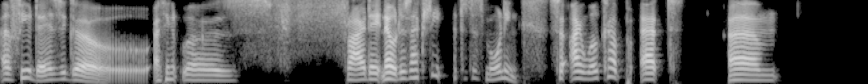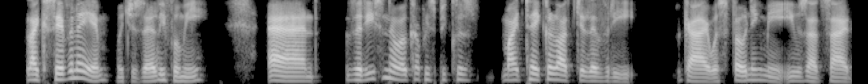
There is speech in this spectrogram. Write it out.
a few days ago, I think it was Friday. No, it was actually it was this morning. So I woke up at, um, like seven a.m., which is early for me. And the reason I woke up is because my take a lot delivery guy was phoning me. He was outside,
